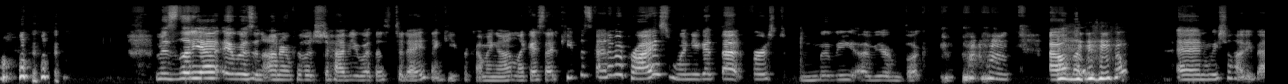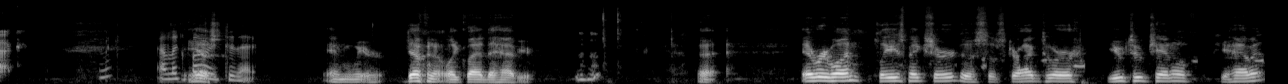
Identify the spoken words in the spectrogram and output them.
Ms. Lidia, it was an honor and privilege to have you with us today. Thank you for coming on. Like I said, keep this kind of a prize when you get that first movie of your book out, let us and we shall have you back. I look Yes. forward to that. and we're definitely glad to have you. Mhm. Uh, everyone, please make sure to subscribe to our YouTube channel if you haven't.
